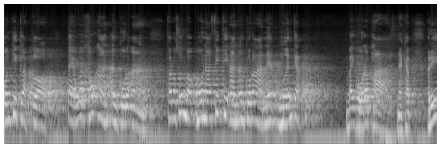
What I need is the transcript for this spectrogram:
คนที่กลับกรอก แต่ว่าเขาอ่านอัลกุรอาน ท่านรอซูลบอกมุนาฟิกที่อ่านอัลกุรอานเนี่ยเหมือนกับใบโหระพานะครับรี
